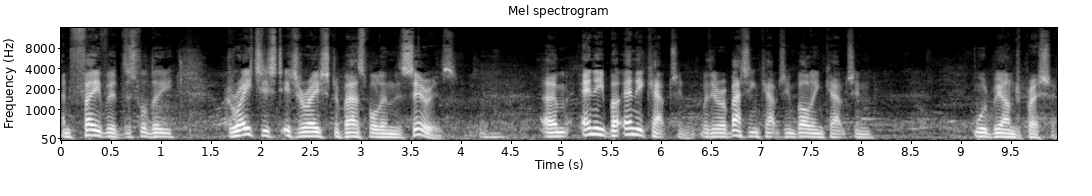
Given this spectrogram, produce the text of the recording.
and favoured this for the greatest iteration of Bazball in the series. Mm-hmm. Um, any any captain, whether you're a batting captain, bowling captain, would be under pressure.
